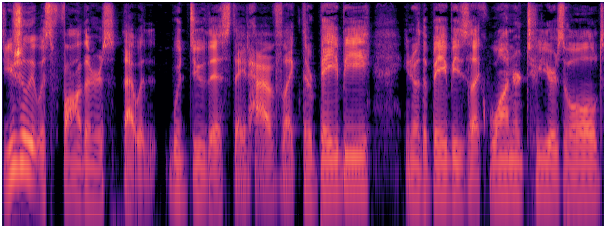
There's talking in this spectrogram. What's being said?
usually it was fathers that would, would do this. They'd have like their baby, you know, the baby's like one or two years old.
